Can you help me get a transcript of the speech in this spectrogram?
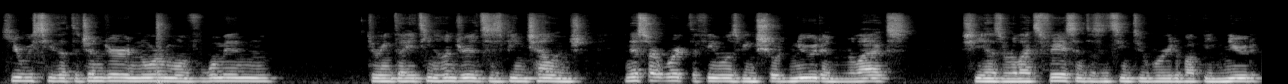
Here we see that the gender norm of woman during the 1800s is being challenged. In this artwork, the female is being showed nude and relaxed. She has a relaxed face and doesn't seem too worried about being nude.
